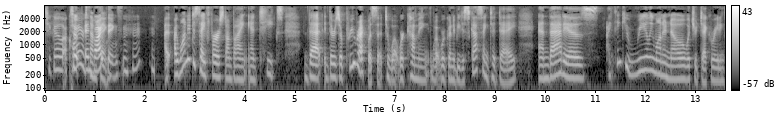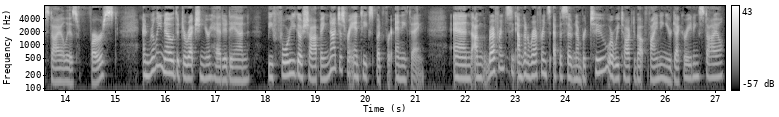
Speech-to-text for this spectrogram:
to go To, acquire and something. buy things. hmm I, I wanted to say first on buying antiques that there's a prerequisite to what we're coming, what we're going to be discussing today, and that is I think you really want to know what your decorating style is first, and really know the direction you're headed in before you go shopping, not just for antiques but for anything. And I'm referencing I'm going to reference episode number 2 where we talked about finding your decorating style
